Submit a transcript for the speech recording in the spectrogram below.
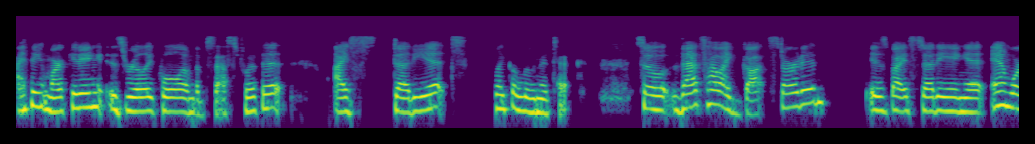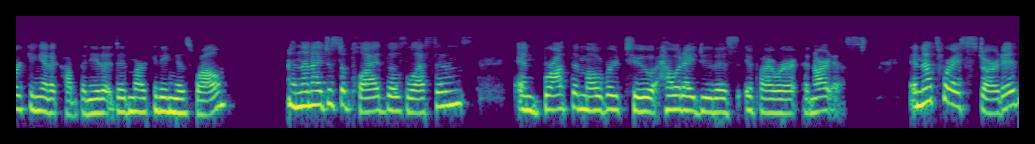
I think marketing is really cool. I'm obsessed with it. I study it like a lunatic. So that's how I got started is by studying it and working at a company that did marketing as well. And then I just applied those lessons and brought them over to how would I do this if I were an artist? And that's where I started.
